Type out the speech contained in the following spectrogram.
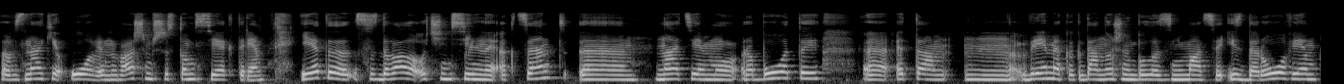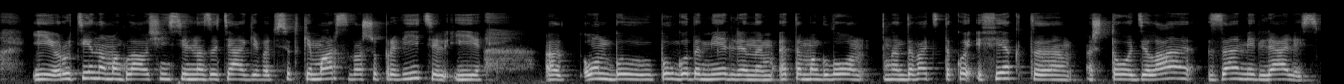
в знаке Овен в вашем шестом секторе. И это создавало очень сильный акцент э, на тему работы. Э, это время, когда нужно было заниматься и здоровьем, и рутина могла очень сильно затягивать. Все-таки Марс ваш управитель, и э, он был полгода медленным. Это могло э, давать такой эффект, что дела замедлялись.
